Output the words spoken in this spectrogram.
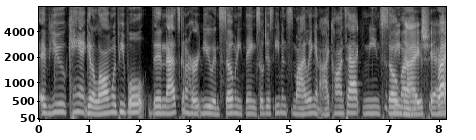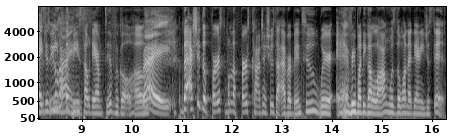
if you can't get along with people, then that's gonna hurt you in so many things. So just even smiling and eye contact means so be much. nice. Yeah. Right. Just, Just you don't have to be so damn difficult, ho. Right. The, actually, the first one of the first content shoots I ever been to where everybody got along was the one that Danny just did.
